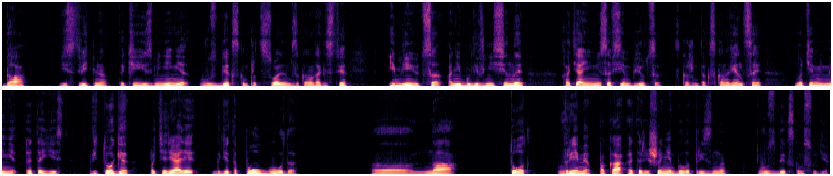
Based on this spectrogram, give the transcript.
Да, действительно, такие изменения в узбекском процессуальном законодательстве имеются, они были внесены, хотя они не совсем бьются, скажем так, с конвенцией, но тем не менее это есть. В итоге потеряли где-то полгода э, на то время, пока это решение было признано в узбекском суде.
